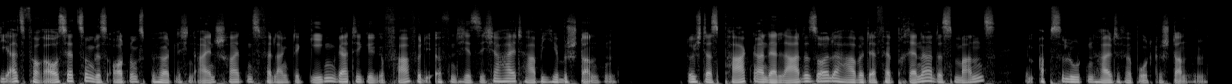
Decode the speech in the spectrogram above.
Die als Voraussetzung des ordnungsbehördlichen Einschreitens verlangte gegenwärtige Gefahr für die öffentliche Sicherheit habe hier bestanden. Durch das Parken an der Ladesäule habe der Verbrenner des Manns im absoluten Halteverbot gestanden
